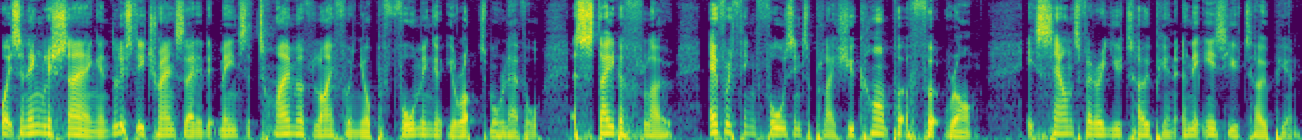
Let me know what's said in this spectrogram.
Well, it's an English saying, and loosely translated, it means the time of life when you're performing at your optimal level, a state of flow. Everything falls into place. You can't put a foot wrong. It sounds very utopian, and it is utopian.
